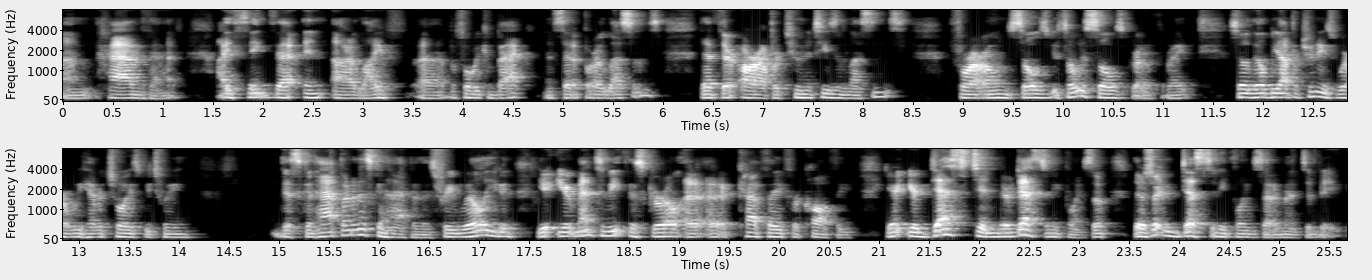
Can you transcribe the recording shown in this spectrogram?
um, have that. I think that in our life, uh, before we come back and set up our lessons, that there are opportunities and lessons for our own souls. It's always souls growth, right? So there'll be opportunities where we have a choice between this can happen or this can happen. There's free will. You can, you're meant to meet this girl at a, at a cafe for coffee. You're, you're destined. There are destiny points. So there are certain destiny points that are meant to be.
